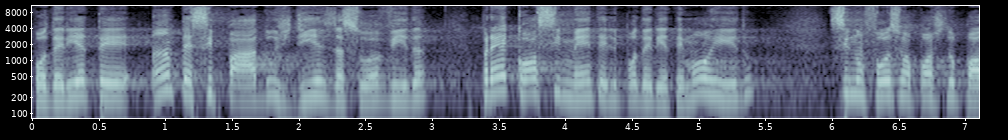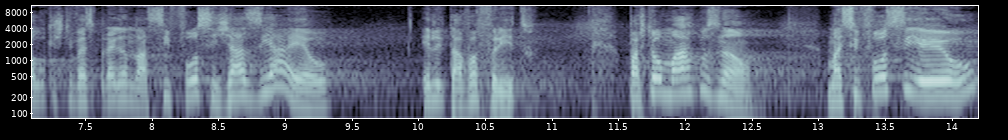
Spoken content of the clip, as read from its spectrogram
Poderia ter antecipado os dias da sua vida, precocemente ele poderia ter morrido, se não fosse o apóstolo Paulo que estivesse pregando lá. Se fosse Jaziael, ele estava frito. Pastor Marcos, não. Mas se fosse eu,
